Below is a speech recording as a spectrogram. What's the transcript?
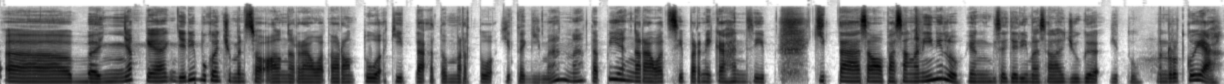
eh, banyak ya. Jadi bukan cuma soal ngerawat orang tua kita atau mertua kita gimana, tapi yang ngerawat si pernikahan si kita sama pasangan ini loh yang bisa jadi masalah juga gitu. Menurutku ya.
